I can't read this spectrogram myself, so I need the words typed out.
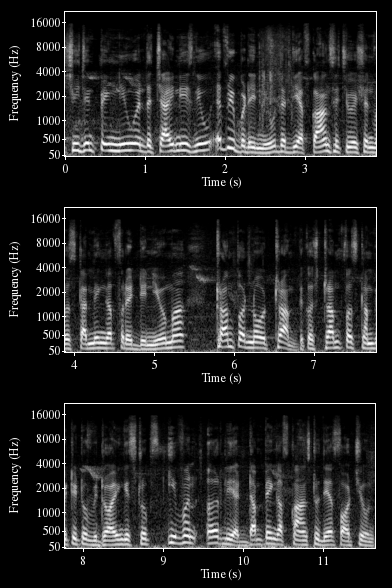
Xi Jinping knew and the Chinese knew, everybody knew that the Afghan situation was coming up for a denouement, Trump or no Trump, because Trump was committed to withdrawing his troops even earlier, dumping Afghans to their fortune,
